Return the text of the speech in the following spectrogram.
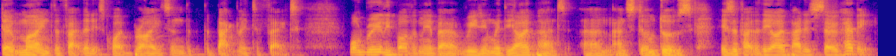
don't mind the fact that it's quite bright and the, the backlit effect. What really bothered me about reading with the iPad, um, and still does, is the fact that the iPad is so heavy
